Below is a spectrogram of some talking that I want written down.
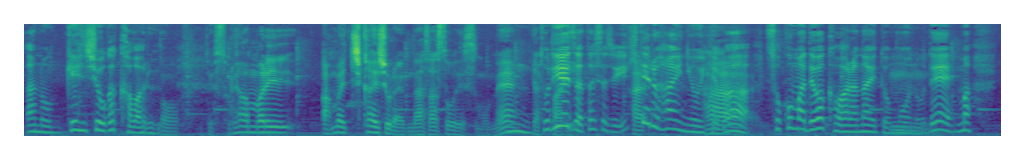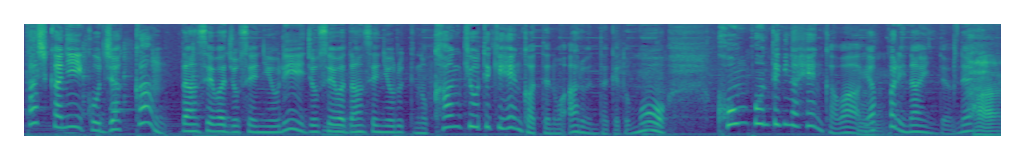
あの現象が変わる。あでそれはあんまりあんまり近い将来なさそうですもんね、うん。とりあえず私たちが生きてる範囲においては、はい。そこまでは変わらないと思うので、まあ、確かにこう若干男性は女性により女性は男性によるっていうの環境的変化っていうのはあるんだけども、根本的な変化はやっぱりないんだよね。は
